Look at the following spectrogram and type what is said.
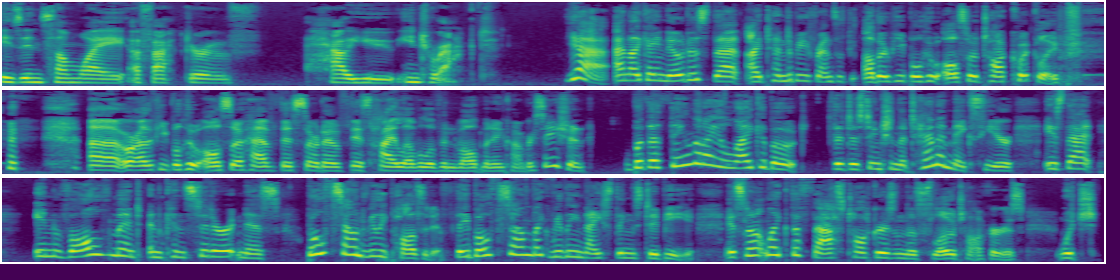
is in some way a factor of how you interact. Yeah, and like I noticed that I tend to be friends with other people who also talk quickly, uh, or other people who also have this sort of this high level of involvement in conversation. But the thing that I like about the distinction that Tannen makes here is that involvement and considerateness both sound really positive. They both sound like really nice things to be. It's not like the fast talkers and the slow talkers, which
